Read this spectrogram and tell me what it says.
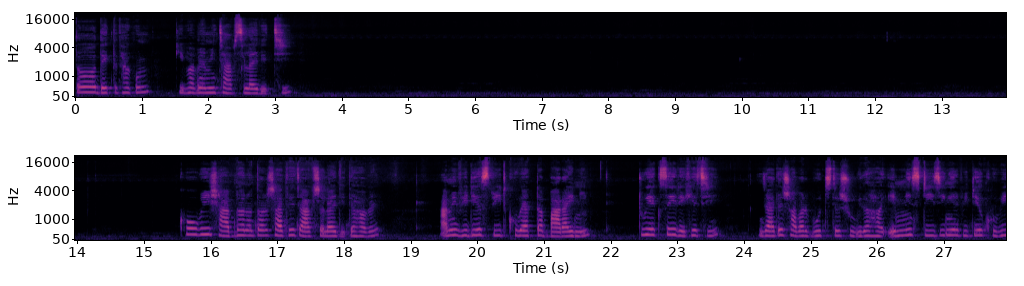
তো দেখতে থাকুন কীভাবে আমি চাপ সেলাই দিচ্ছি। খুবই সাবধানতার সাথে চাপ সেলাই দিতে হবে। আমি ভিডিও স্পিড খুব একটা বাড়াইনি। টু এক্সেই রেখেছি। যাতে সবার বুঝতে সুবিধা হয়। এমনি স্টিচিংয়ের ভিডিও খুবই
